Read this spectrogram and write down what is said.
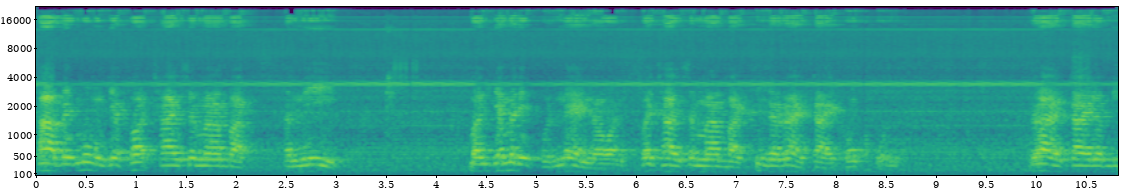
ถ้าไปมุ่งเฉพาะฌานสมาบัติอันนี้ มันจะไม่ได้ผลแน่นอน เพราะฌานสมาบัติขึ้นกับร่างกายของคน ร่างกายเรามี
